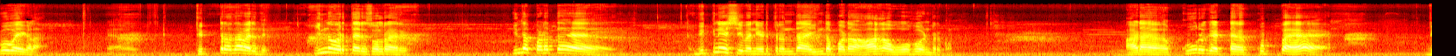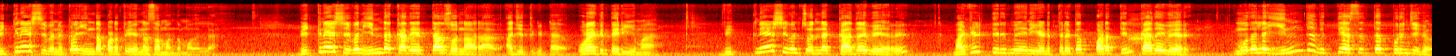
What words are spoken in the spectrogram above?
கூவைகளை? திட்டுறதா வருது. இன்னொருத்தர் சொல்கிறாரு இந்த படத்தை விக்னேஷ் சிவன் எடுத்திருந்தா இந்த படம் ஆகா ஓஹோன்னு இருக்கும். அட கூறுகட்ட குப்பை. விக்னேஷ் சிவனுக்கும் இந்த படத்துக்கு என்ன சம்மந்தம் முதல்ல? விக்னேஷ் சிவன் இந்த கதையைத்தான் சொன்னாரா அஜித்துக்கிட்ட உனக்கு தெரியுமா? விக்னேஷ் சிவன் சொன்ன கதை வேறு மகிழ் திருமேனி எடுத்திருக்க படத்தின் கதை வேறு. முதல்ல இந்த வித்தியாசத்தை புரிஞ்சுக்கோ.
